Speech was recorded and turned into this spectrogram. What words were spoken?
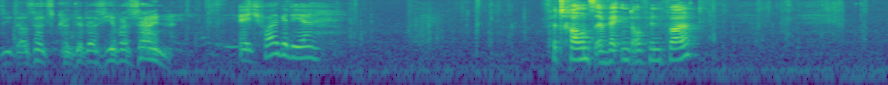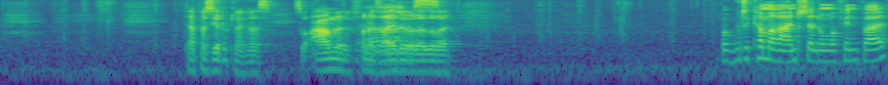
Sieht aus, als könnte das hier was sein. Ich folge dir. Vertrauenserweckend auf jeden Fall. Da passiert doch gleich was. So Arme von der Ja, Seite das- oder so. Aber gute Kameraeinstellung auf jeden Fall.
